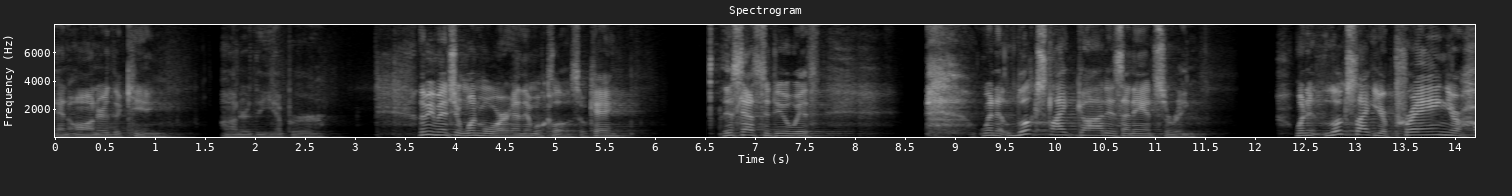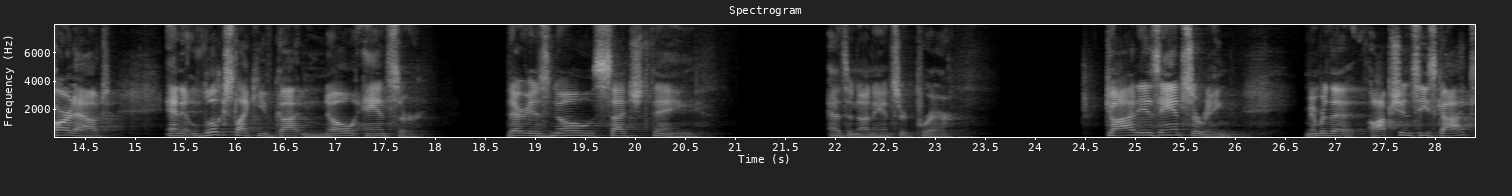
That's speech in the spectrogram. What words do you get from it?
and honor the king, honor the emperor. Let me mention one more and then we'll close, okay? This has to do with when it looks like God isn't answering, when it looks like you're praying your heart out and it looks like you've gotten no answer, there is no such thing as an unanswered prayer. God is answering. Remember the options he's got?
